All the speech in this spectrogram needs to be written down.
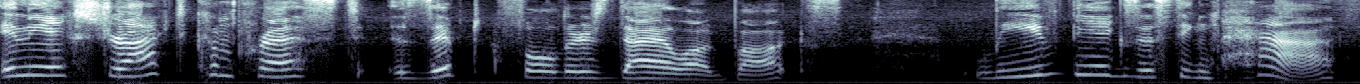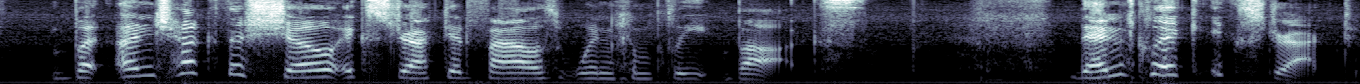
In the Extract Compressed Zipped Folders dialog box, leave the existing path, but uncheck the Show Extracted Files When Complete box. Then click Extract.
